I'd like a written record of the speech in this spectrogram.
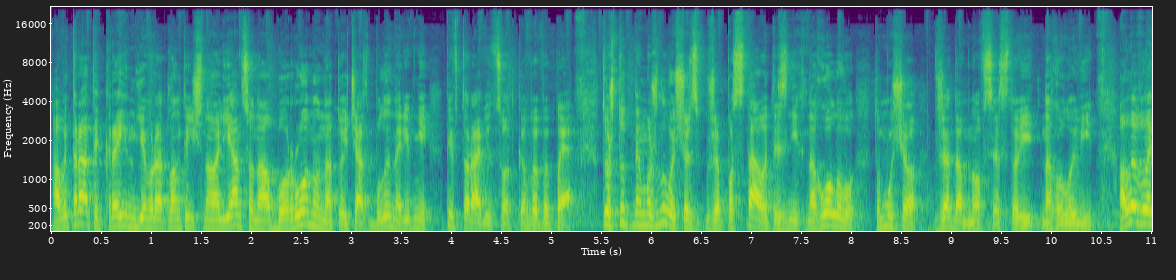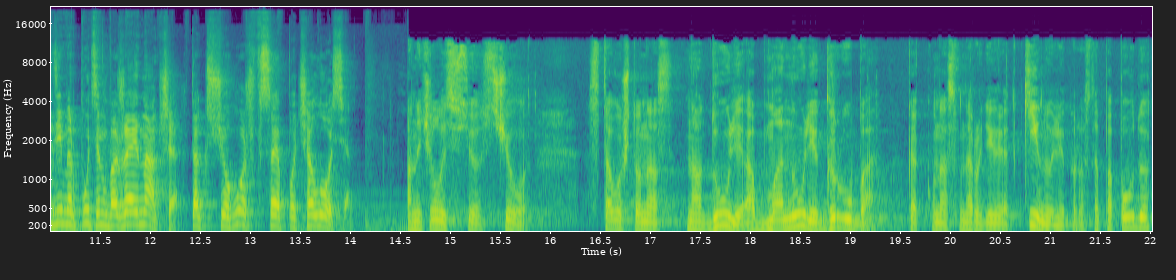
а витрати країн Євроатлантичного альянсу на оборону на той час були на рівні 1,5% ВВП. Тож тут неможливо щось вже поставити з ніг на голову, тому що вже давно все стоїть на голові. Але Владимир Путін вважає інакше. Так з чого ж все почалося? А началось все с чего? С того, что нас надули, обманули грубо, как у нас в народе говорят, кинули просто по поводу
